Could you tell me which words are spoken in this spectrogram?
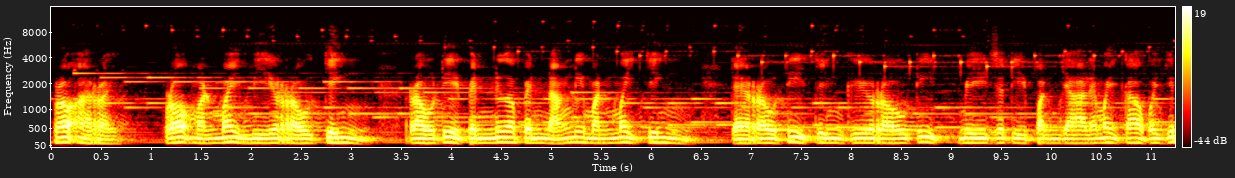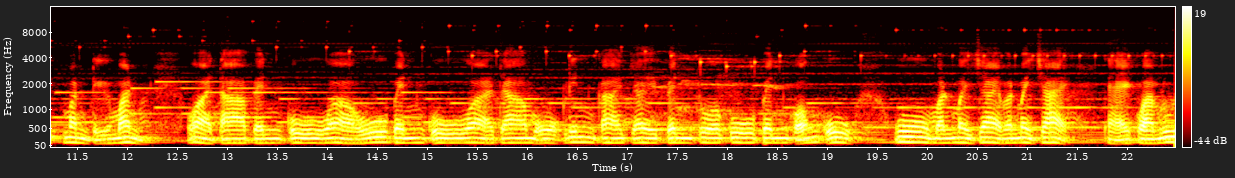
เพราะอะไร เพราะมันไม่มีเราจริง เราที่เป็นเนื้อเป็นหนังนี่มันไม่จริง แต่เราที่จริงคือเราที่มีสติปัญญาและไม่ก้าวไปยึดมั่นถือมั่น ว่าตาเป็นกูว่าหูเป็นกูว่าจมูกลิ้นกายใจเป็นตัวกูเป็นของกูกูมันไม่ใช่มันไม่ใช่ แต่ให้ความรู้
